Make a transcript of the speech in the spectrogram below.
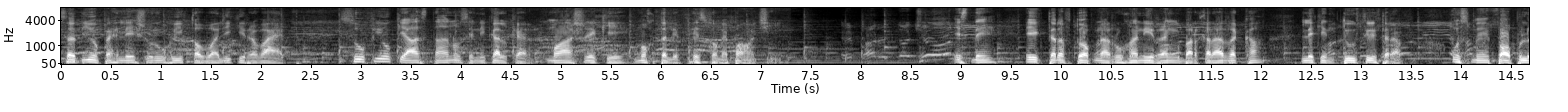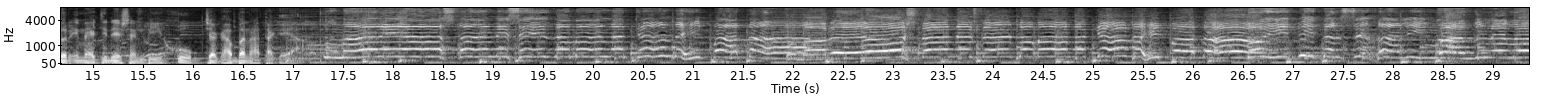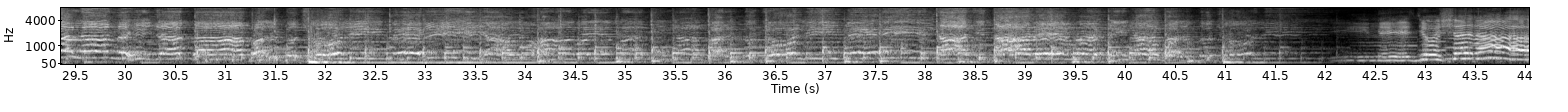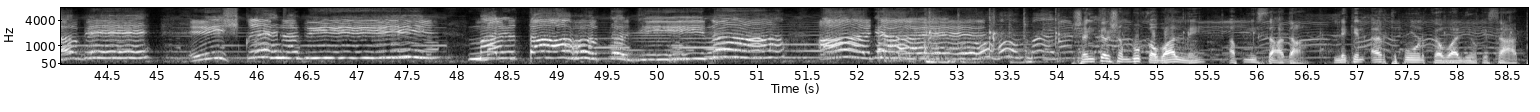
सदियों पहले शुरू हुई कव्वाली की रवायत सूफियों के आस्थानों से निकलकर माशरे के मुख्तलिफ़ हिस्सों में पहुँची। इसने एक तरफ़ तो अपना रूहानी रंग बरकरार रखा, लेकिन दूसरी तरफ़ उसमें पॉपुलर इमेजिनेशन भी खूब जगह बनाता गया। शराबे इश्क नबी मरता हो तो जीना आ जाए। शंकर शंभू कव्वाल ने अपनी सादा लेकिन अर्थपूर्ण कव्वालियों के साथ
